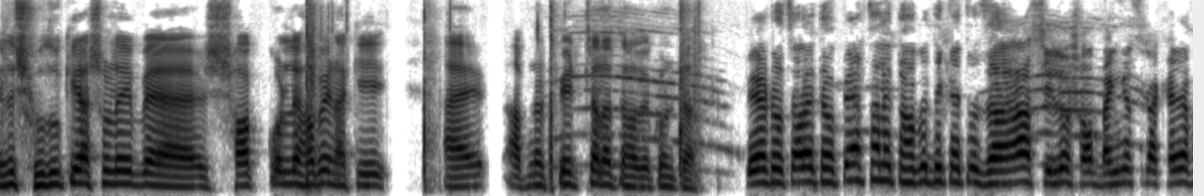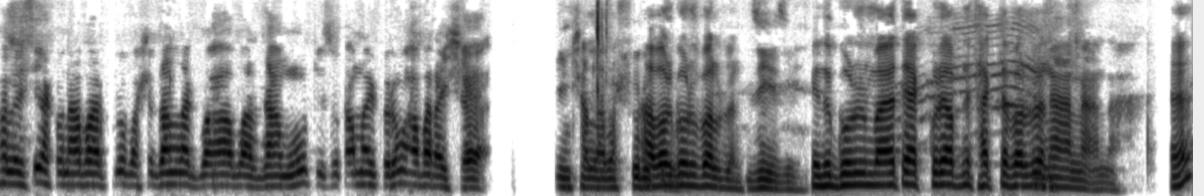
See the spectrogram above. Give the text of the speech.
কিন্তু শুধু কি আসলে শখ করলে হবে নাকি আপনার পেট চালাতে হবে কোনটা? পেটও চালাইতে হবে পেট চালাইতে হবে দেখে তো যা ছিল সব ভাঙ্গা চুরা খাইয়া ফেলাইছি এখন আবার প্রবাসে জান লাগবো আবার যামু কিছু কামাই করুম আবার আইসা ইনশাল্লাহ আবার শুরু আবার গরু পালবেন? জি জি। কিন্তু গরুর মায়াতে এক করে আপনি থাকতে পারবেন? না না না। হ্যাঁ?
